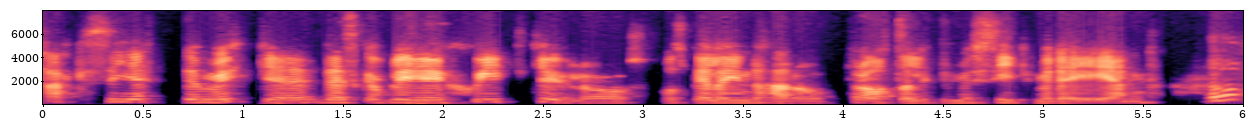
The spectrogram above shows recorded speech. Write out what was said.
Tack så jättemycket. Det ska bli skitkul att få spela in det här och prata lite musik med dig igen. Ja,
